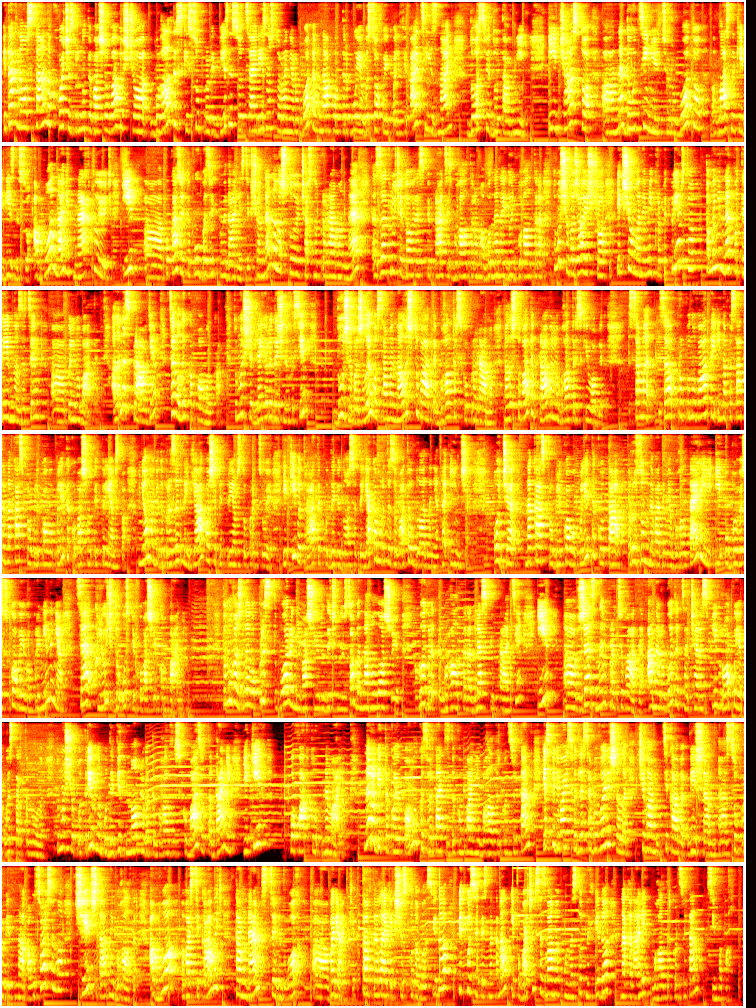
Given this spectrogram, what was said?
І так, наостанок хочу звернути вашу увагу, що бухгалтерський супровід бізнесу це різностороння робота. Вона потребує високої кваліфікації, знань, досвіду та вмінь. І часто недооцінюють цю роботу власники бізнесу або навіть нехтують і показують таку безвідповідальність, якщо не налаштують часну програму, не заключать договір співпраці з бухгалтером або не знайдуть бухгалтера, тому що вважають, що якщо в мене мікропідприємство, то мені не потрібно за цим пильнувати. Але насправді це велика помилка, тому що для юридичних осіб. Дуже важливо саме налаштувати бухгалтерську програму, налаштувати правильно бухгалтерський облік, саме запропонувати і написати наказ про облікову політику вашого підприємства, в ньому відобразити, як ваше підприємство працює, які витрати куди відносити, як амортизувати обладнання та інше. Отже, наказ про облікову політику та розумне ведення бухгалтерії і обов'язкове його примінення це ключ до успіху вашої компанії. Тому важливо при створенні вашої юридичної особи наголошую вибрати бухгалтера для співпраці і е, вже з ним працювати, а не робити це через півроку, як ви стартанули, тому що потрібно буде відновлювати бухгалтерську базу та дані, яких по факту немає. Не робіть такої помилки, звертайтесь до компанії бухгалтер-консультант. Я сподіваюся, ви для себе вирішили, чи вам цікаве більше е, супровід на аутсорсингу чи штатний бухгалтер, або вас цікавить тандем з цих двох е, варіантів. Ставте лайк, якщо сподобалось відео, підписуйтесь на канал і побачимося з вами у наступних відео на каналі Бухгалтер-консультант. Всім па-па!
